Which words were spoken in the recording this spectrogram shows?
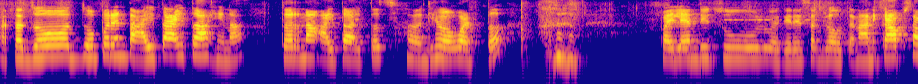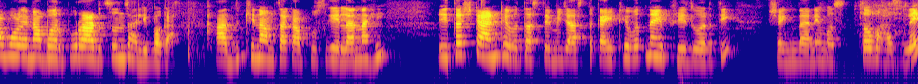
आता जो जोपर्यंत आयता आयता आहे ना तर ना आयता आयतंच घ्यावं वाटतं. पहिल्यांदी चूल वगैरे सगळं होतं ना. आणि कापसामुळे ना भरपूर अडचण झाली बघा. आणखीन आमचा कापूस गेला नाही. इथं स्टँड ठेवत असते. मी जास्त काही ठेवत नाही फ्रीजवरती शेंगदाणे मस्त भाजले.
